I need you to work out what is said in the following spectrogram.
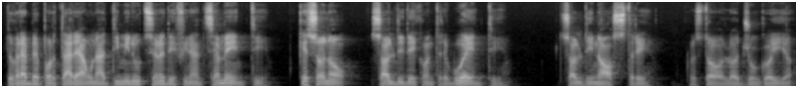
dovrebbe portare a una diminuzione dei finanziamenti, che sono soldi dei contribuenti, soldi nostri, questo lo aggiungo io.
